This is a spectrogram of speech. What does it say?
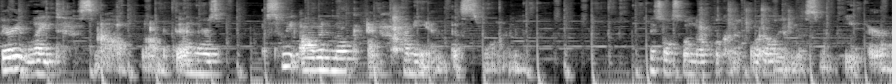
Very light smell. Um, then there's sweet almond milk and honey in this one. There's also no coconut oil in this one either.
